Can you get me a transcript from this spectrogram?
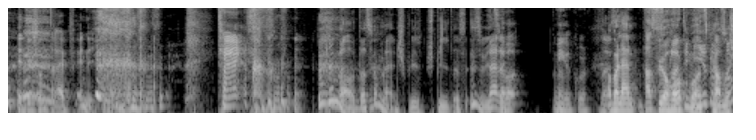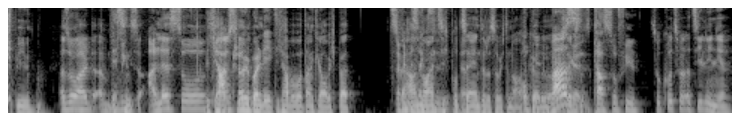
hätte ich schon drei Pfennig. Genau, das war mein Spiel. Spiel das. Ist witzig. Nein, aber mega cool. Nice. Aber allein Hast für Hogwarts kann man so? spielen. also halt ähm, Das sind- so alles so. Ich habe es nur überlegt, ich habe aber dann, glaube ich, bei wenn du sagst, 92 Prozent oder so habe ich dann aufgehört. Okay, oder Was? okay, krass, so viel. So kurz vor der Ziellinie.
